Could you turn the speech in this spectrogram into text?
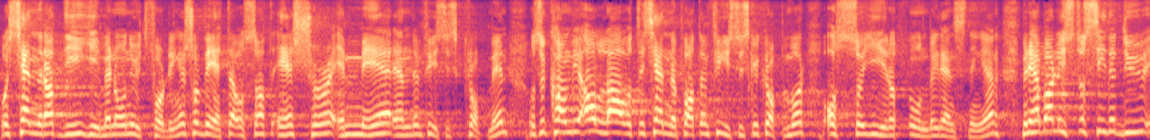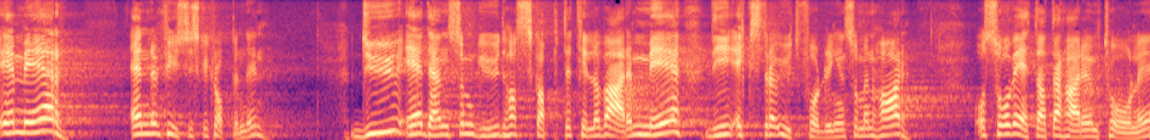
og kjenner at de gir meg noen utfordringer, så vet jeg også at jeg sjøl er mer enn den fysiske kroppen min. Og så kan vi alle av og til kjenne på at den fysiske kroppen vår også gir oss noen begrensninger. Men jeg har bare lyst til å si det. Du er mer enn den fysiske kroppen din. Du er den som Gud har skapt deg til å være, med de ekstra utfordringene som en har. Og så vet jeg at det her er ømtålig,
